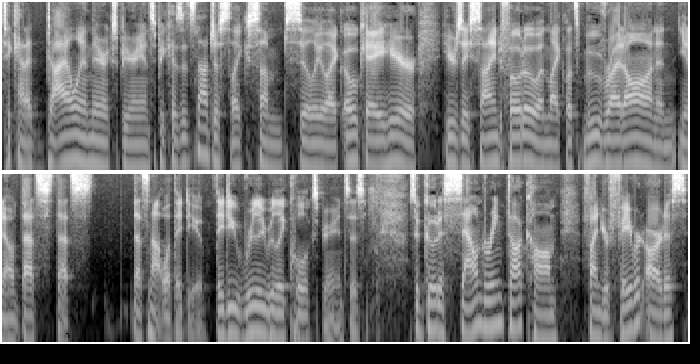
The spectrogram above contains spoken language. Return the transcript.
to kind of dial in their experience because it's not just like some silly like okay here here's a signed photo and like let's move right on and you know that's that's that's not what they do. They do really, really cool experiences. So go to soundrink.com, find your favorite artists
